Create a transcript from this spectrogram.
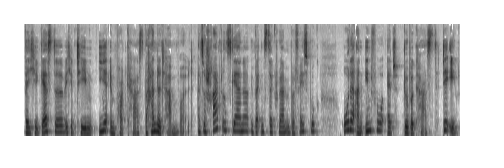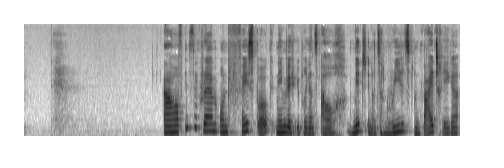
welche Gäste, welche Themen ihr im Podcast behandelt haben wollt. Also schreibt uns gerne über Instagram, über Facebook oder an info@durbecast.de. Auf Instagram und Facebook nehmen wir euch übrigens auch mit in unseren Reels und Beiträge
